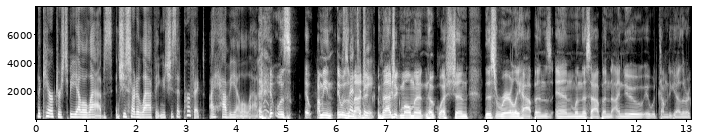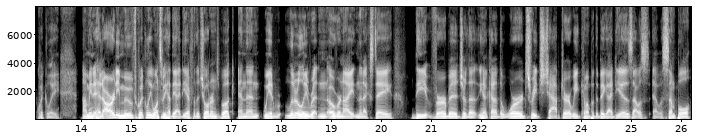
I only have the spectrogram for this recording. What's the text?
the characters to be yellow labs. And she started laughing and she said, Perfect. I have a yellow lab. it was it, I mean, it, it was, was a magic magic moment, no question. This rarely happens, and when this happened, I knew it would come together quickly. I mean, it had already moved quickly once we had the idea for the children's book, and then we had literally written overnight, and the next day the verbiage or the you know kind of the words for each chapter. We'd come up with the big ideas. That was that was simple.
